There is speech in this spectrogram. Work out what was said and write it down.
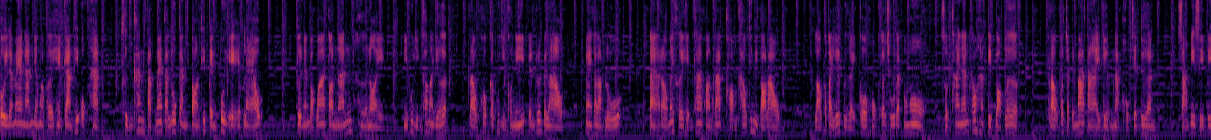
ตุยและแม่นั้นยังมาเผยเหตุการณ์ที่อกหัก ถึงขั้นตัดแม่ตัดลูกกันตอนที่เป็นตุ้ย AF แล้วตุยนั้นบอกว่าตอนนั้นเห่อหน่อย มีผู้หญิงเข้ามาเยอะ เราคบกับผู้หญิงคนนี้เป็นเรื่องเป็นราว แม่ก็รับรู้ แต่เราไม่เคยเห็นค่าความรักของเขาที่มีต่อเรา เราก็ไปเรื่อยเปื่อยโกหกเจ้าชู้แบบโง่ๆสุดท้ายนั้นเขาหักดิบบอกเลิก เราก็จะเป็นบ้าตายดื่มหนัก 6-7 เดือน 3 ปี 4 ปี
